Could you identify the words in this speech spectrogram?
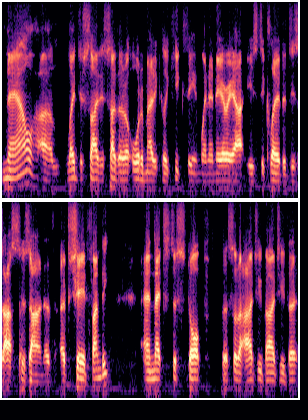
now, uh, legislated so that it automatically kicks in when an area is declared a disaster zone of, of shared funding. And that's to stop the sort of argy-bargy that,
